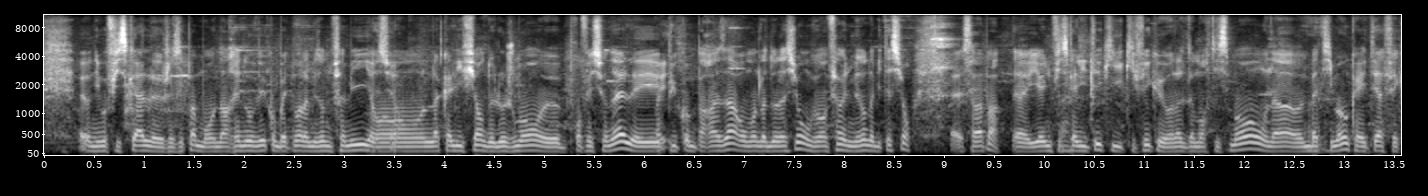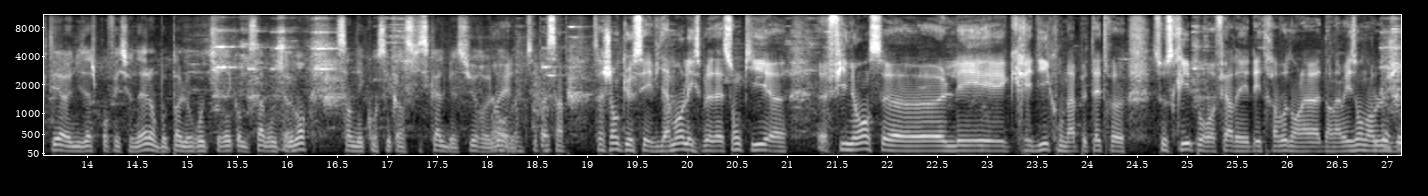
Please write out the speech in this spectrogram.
au niveau fiscal, je ne sais pas, on a rénové complètement la maison de famille en la qualifiant de logement euh, professionnel et puis comme par hasard, au moment de la donation, on veut en faire une maison d'habitation. ça va pas. Il y a une fiscalité qui, fait qu'on a des amortissements, on a un bâtiment qui a été affecté à un usage professionnel, on peut pas le retirer comme ça brutalement sans des conséquences fiscales bien sûr. c'est pas simple. Sachant que c'est évidemment l'exploitation qui finance les crédits qu'on a peut-être souscrits pour faire des, travaux dans la, dans la maison, dans le logis.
